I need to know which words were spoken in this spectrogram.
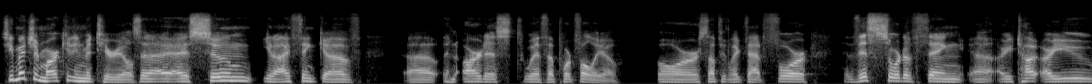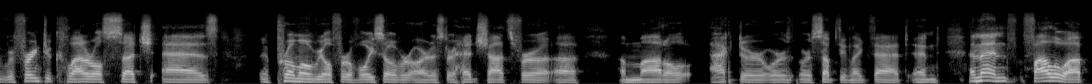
So you mentioned marketing materials and i, I assume you know i think of uh, an artist with a portfolio or something like that for this sort of thing. Uh, are you ta- are you referring to collateral such as a promo reel for a voiceover artist or headshots for a, a, a model actor or or something like that and and then follow up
